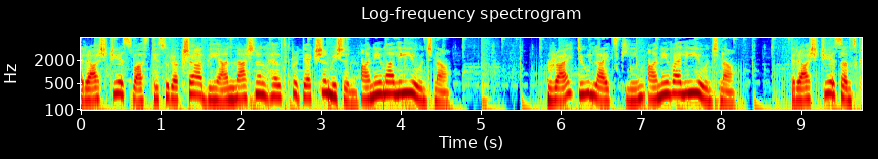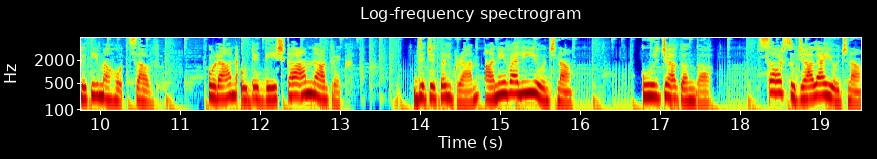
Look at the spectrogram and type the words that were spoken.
राष्ट्रीय स्वास्थ्य सुरक्षा अभियान नेशनल हेल्थ प्रोटेक्शन मिशन आने वाली योजना। राइट टू लाइट स्कीम आने वाली योजना। राष्ट्रीय संस्कृति महोत्सव। उड़ान उड़े देश का आम नागरिक। डिजिटल ग्राम आने वाली योजना। ऊर्जा गंगा। सौर सुजाला योजना।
